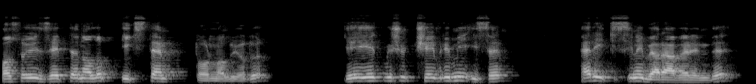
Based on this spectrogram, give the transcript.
pasoyu Z'ten alıp X'ten tornalıyordu. G73 çevrimi ise her ikisini beraberinde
